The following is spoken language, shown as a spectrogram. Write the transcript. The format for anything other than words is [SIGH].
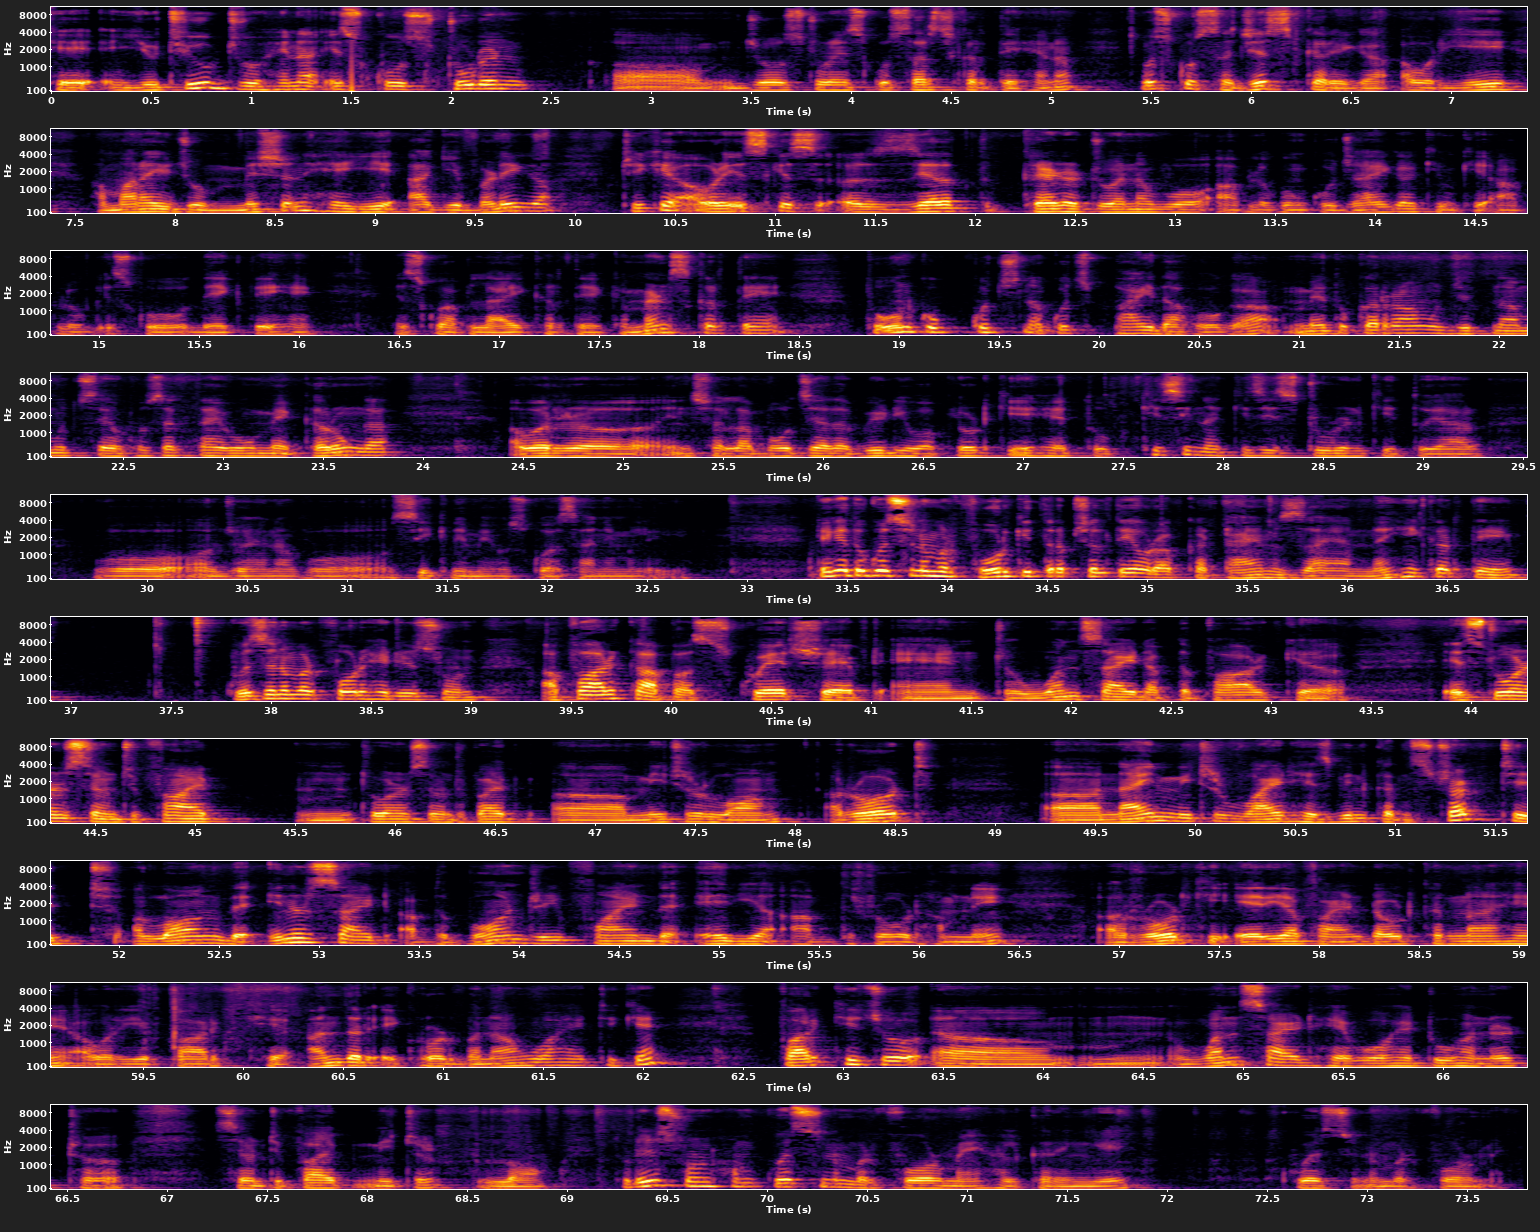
कि यूट्यूब जो है ना, इसको स्टूडेंट जो स्टूडेंट्स को सर्च करते हैं ना, उसको सजेस्ट करेगा और ये हमारा ये जो मिशन है, ये आगे बढ़ेगा। ठीक है? और इसके ज़्यादा क्रेडिट जो है ना, वो आप लोगों को जाएगा क्योंकि आप लोग इसको देखते हैं, इसको आप लाइक करते हैं कमेंट्स करते हैं। तो उनको कुछ ना कुछ फ़ायदा होगा। मैं तो कर रहा हूँ जितना मुझसे हो सकता है वो मैं करूँगा। और इनशाला बहुत ज़्यादा वीडियो अपलोड किए हैं तो किसी ना किसी स्टूडेंट की तो यार वो जो है ना वो सीखने में उसको आसानी मिलेगी। ठीक है तो क्वेश्चन नंबर फोर की तरफ़ चलते हैं और आपका टाइम ज़ाया नहीं करते क्वेश्चन नंबर फोर है student a park of a square shaped and one side of the park is 275 275 uh, meter long. A road uh, 9 meter wide has been constructed along the inner side of the boundary. Find the area of the road. हमने road uh, की area find out करना है और ये park के अंदर एक road बना हुआ है ठीक है? पार्क की जो वन uh, साइड है वो है 275 मीटर लॉन्ग तो डियर स्टूडेंट हम क्वेश्चन नंबर फोर में हल करेंगे. क्वेश्चन नंबर फोर में.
